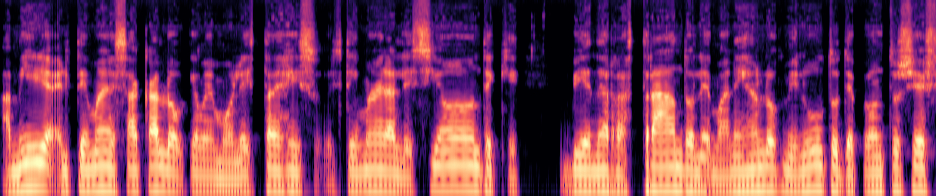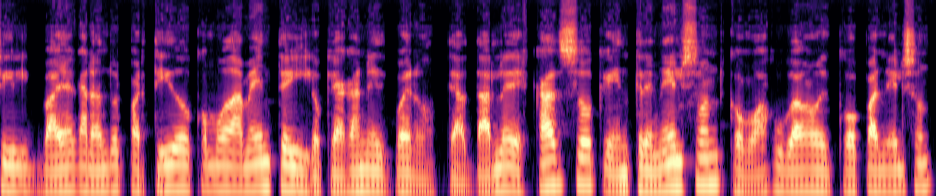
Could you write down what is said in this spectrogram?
A mí el tema de saca lo que me molesta es eso, el tema de la lesión, de que viene arrastrando, le manejan los minutos, de pronto Sheffield vaya ganando el partido cómodamente y lo que hagan es, bueno, darle descanso, que entre Nelson, como ha jugado en Copa Nelson,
